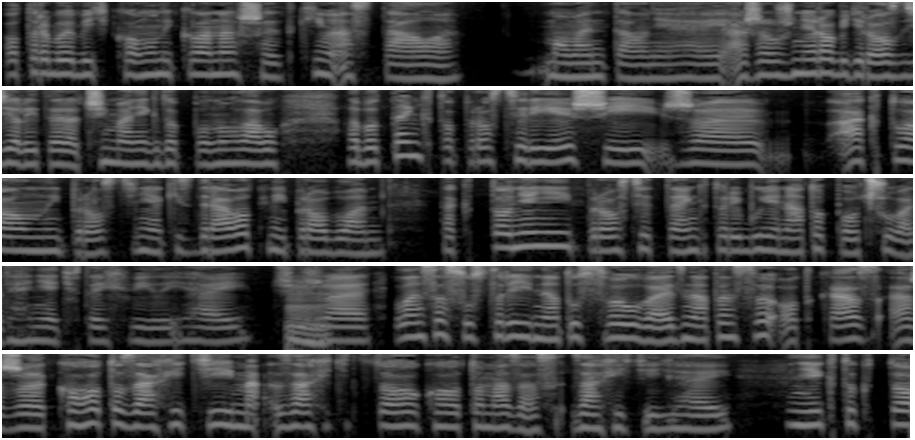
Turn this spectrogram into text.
potrebuje byť komunikovaná všetkým a stále momentálne, hej, a že už nerobiť rozdiely, teda či má niekto plnú hlavu, lebo ten, kto proste rieši, že aktuálny proste nejaký zdravotný problém, tak to není proste ten, ktorý bude na to počúvať hneď v tej chvíli, hej. Čiže mm. len sa sústrediť na tú svoju vec, na ten svoj odkaz a že koho to zachytí, zachytiť toho, koho to má zachytiť, hej niekto, kto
